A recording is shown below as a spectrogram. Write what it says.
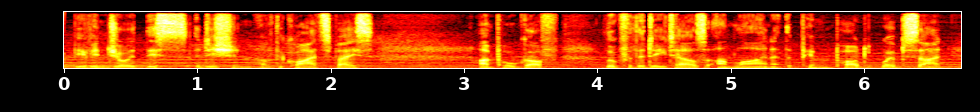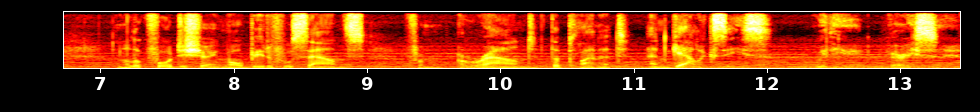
Hope you've enjoyed this edition of The Quiet Space. I'm Paul Goff. Look for the details online at the PimPod website, and I look forward to sharing more beautiful sounds from around the planet and galaxies with you very soon.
